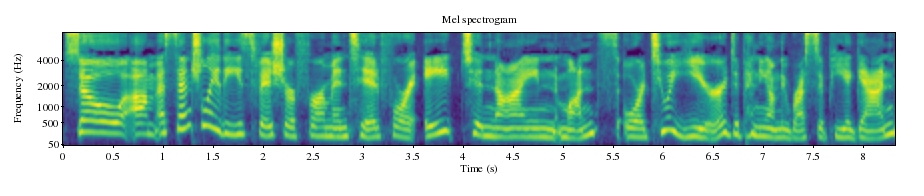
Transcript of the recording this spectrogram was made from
So um, essentially, these fish are fermented for eight to nine months or to a year, depending depending on the recipe again,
